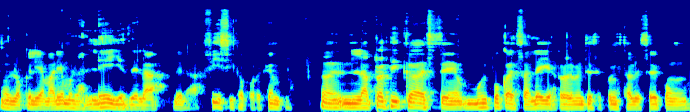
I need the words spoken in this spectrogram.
lo que llamaríamos las leyes de la, física, por ejemplo. En la práctica, este, muy pocas de esas leyes realmente se pueden establecer con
